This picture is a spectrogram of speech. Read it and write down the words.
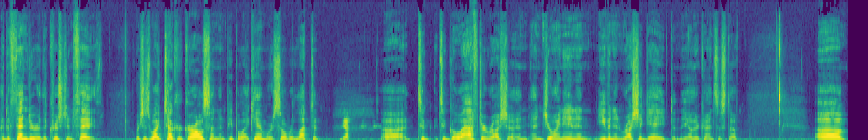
a defender of the Christian faith, which is why Tucker Carlson and people like him were so reluctant yeah. uh, to, to go after Russia and, and join in, and even in Russia Gate and the other kinds of stuff. Um,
